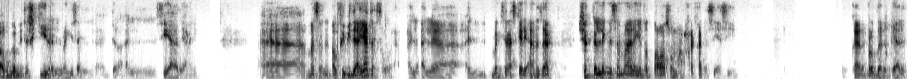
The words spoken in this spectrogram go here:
أو قبل تشكيل المجلس السيادة يعني آه مثلا أو في بدايات الثورة المجلس العسكري آنذاك شكل لجنه سماها لجنة التواصل مع الحركات السياسية. كانت برضه لقيادة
